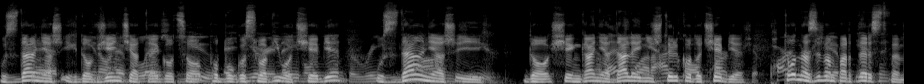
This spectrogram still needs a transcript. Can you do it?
Uzdalniasz ich do wzięcia tego, co pobłogosławiło Ciebie, uzdalniasz ich do sięgania dalej niż tylko do Ciebie. To nazywam partnerstwem.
